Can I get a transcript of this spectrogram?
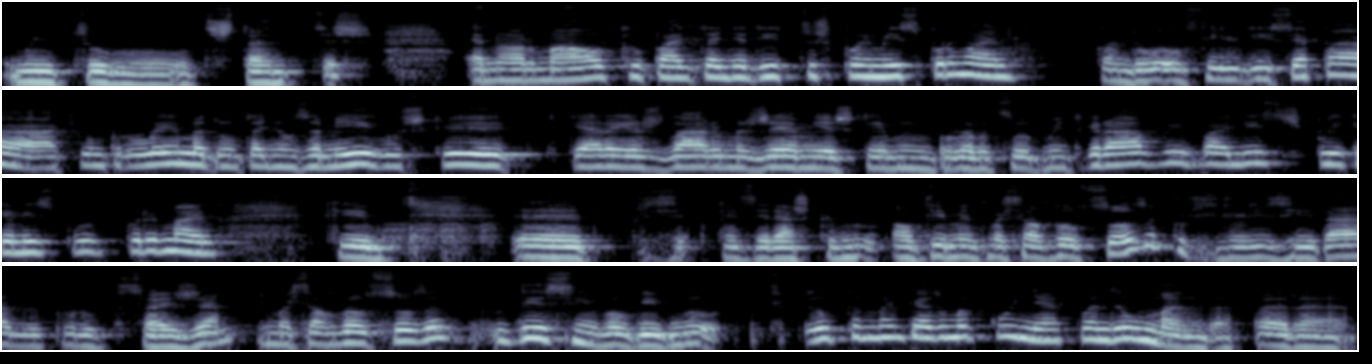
muito distantes, é normal que o pai lhe tenha dito expõe-me isso por mail. Quando o filho disse, epá, há aqui um problema, não tenho uns amigos que querem ajudar umas gêmeas que têm um problema de saúde muito grave, e o pai disse, explica-me isso por, por e-mail. Que, eh, quer dizer, acho que, obviamente, Marcelo Rebelo de por generosidade, por o que seja, Marcelo Rebelo de vê-se envolvido no... Ele também pede uma cunha quando ele manda para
